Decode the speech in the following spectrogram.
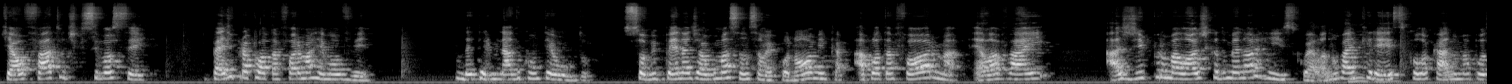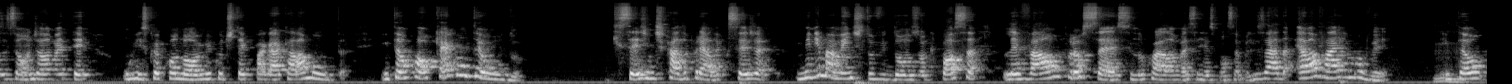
que é o fato de que se você pede para a plataforma remover um determinado conteúdo sob pena de alguma sanção econômica, a plataforma ela vai agir por uma lógica do menor risco. Ela não vai uhum. querer se colocar numa posição onde ela vai ter um risco econômico de ter que pagar aquela multa. Então, qualquer conteúdo que seja indicado para ela, que seja minimamente duvidoso ou que possa levar a um processo no qual ela vai ser responsabilizada, ela vai remover. Uhum. Então,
